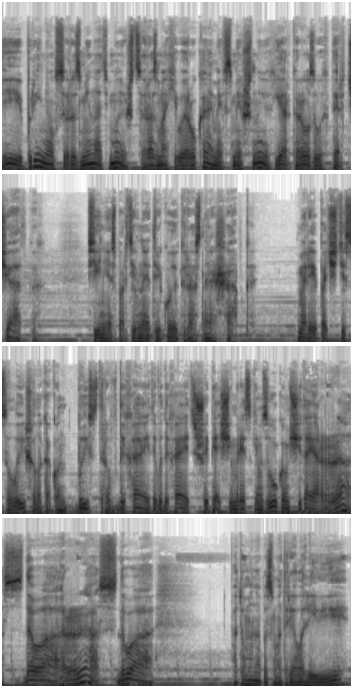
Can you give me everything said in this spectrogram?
и принялся разминать мышцы, размахивая руками в смешных ярко-розовых перчатках. Синяя спортивная трико и красная шапка — Мария почти слышала, как он быстро вдыхает и выдыхает с шипящим резким звуком, считая «раз, два, раз, два». Потом она посмотрела левее,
